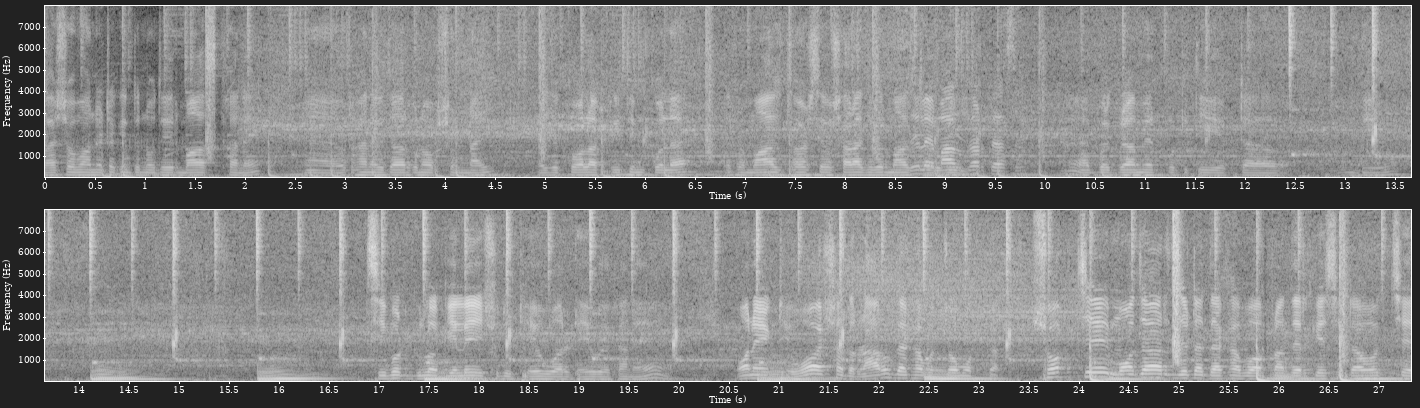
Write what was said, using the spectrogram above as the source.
ভাসমান এটা কিন্তু নদীর মাঝখানে। ওখানে যাওয়ার কোনো অপশন নাই। এই যে কলা কৃত্রিম কলা তারপর মাছ ধরছে সারা জীবন মাছ মাছ ধরতে আছে। হ্যাঁ, একবার গ্রামের প্রকৃতি একটা ভিউ সিবোর্ডগুলো গেলেই শুধু ঢেউ আর ঢেউ এখানে। অনেক ঢেউ। অসাধারণ। আরও দেখাবো চমৎকার। সবচেয়ে মজার যেটা দেখাবো আপনাদেরকে সেটা হচ্ছে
